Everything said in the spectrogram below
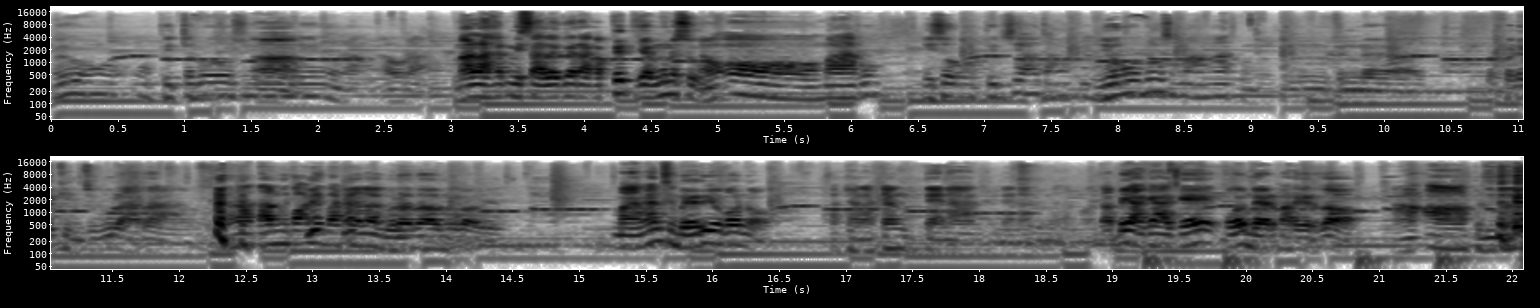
Oh, ngopi terus Ah. ngene ora ora. malah misalnya kowe ra kebit ya nesu Oh, oh, malah aku esuk ngopi sih aku tak ngopi. Ya ngono semangat ngono. hmm, bener Mergone ginjuku larang Ora tau nukokne padahal aku. ora tau kok mangan sembari yo kono Kadang-kadang tenan, tenan tapi akeh-akeh kowe bayar parkir to ah, bener.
